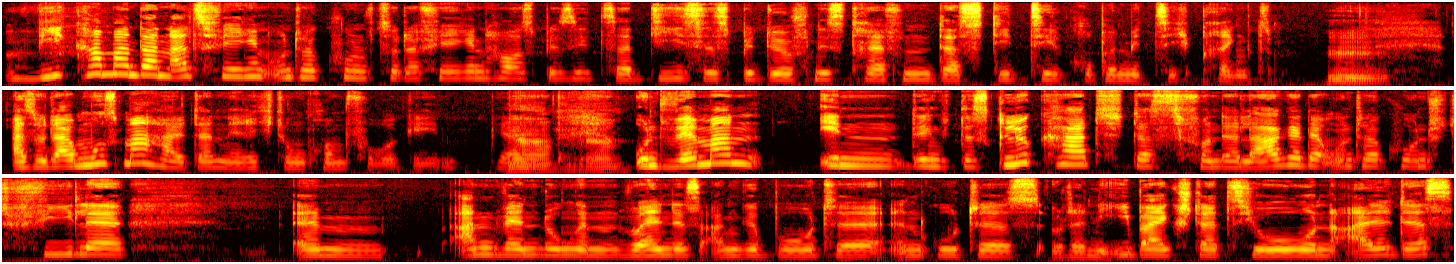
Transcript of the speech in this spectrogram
Wie kann man dann als Ferienunterkunft oder Ferienhausbesitzer dieses Bedürfnis treffen, das die Zielgruppe mit sich bringt? Mhm. Also da muss man halt dann in Richtung Komfort gehen. Ja? Ja, ja. Und wenn man in den, das Glück hat, dass von der Lage der Unterkunft viele ähm, Anwendungen, Wellnessangebote, ein gutes oder eine E-Bike-Station, all das,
